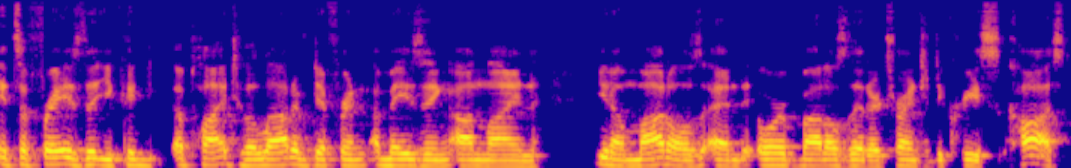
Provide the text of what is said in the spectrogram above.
it's a phrase that you could apply to a lot of different amazing online, you know, models and or models that are trying to decrease cost.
